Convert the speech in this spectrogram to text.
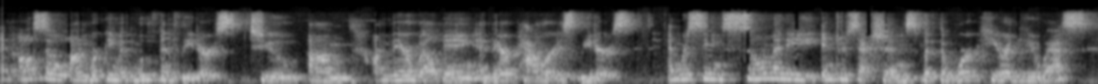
and also on working with movement leaders to um, on their well-being and their power as leaders. And we're seeing so many intersections with the work here in the US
